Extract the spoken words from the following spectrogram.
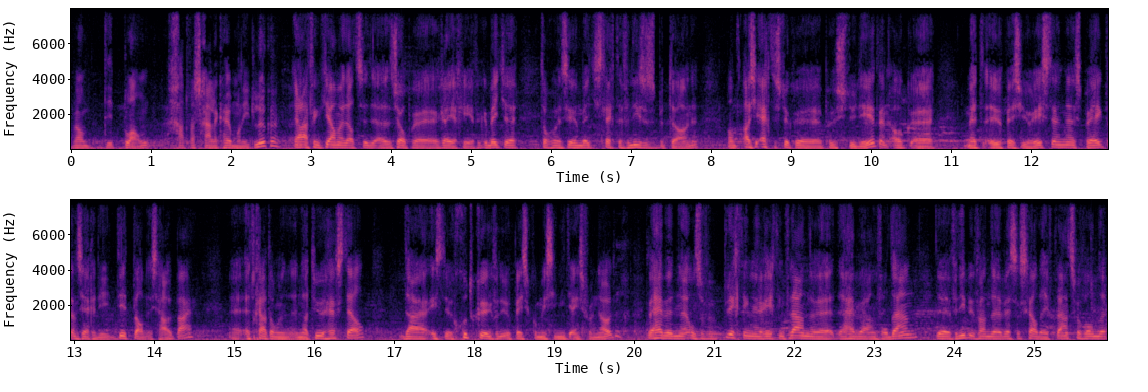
Want dit plan gaat waarschijnlijk helemaal niet lukken. Ja, vind ik jammer dat ze uh, zo reageren. Vind ik een beetje, toch een beetje slechte verliezers betonen. Want als je echt een stuk uh, bestudeert en ook uh, met Europese juristen spreekt... dan zeggen die, dit plan is houdbaar. het gaat om een natuurherstel. Daar is de goedkeuring van de Europese Commissie niet eens voor nodig. We hebben onze verplichtingen richting Vlaanderen, daar hebben we aan voldaan. De verdieping van de Westerschelde heeft plaatsgevonden.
